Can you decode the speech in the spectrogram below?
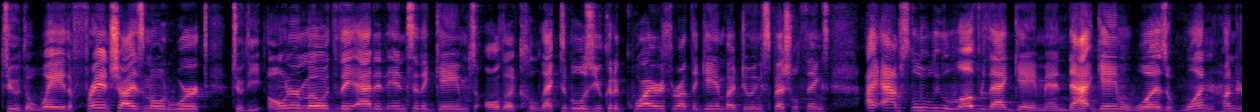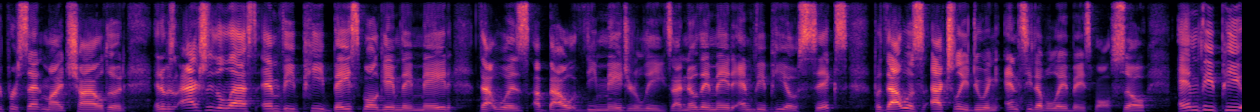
to the way the franchise mode worked, to the owner mode they added into the game, to all the collectibles you could acquire throughout the game by doing special things. I absolutely loved that game, man. That game was 100% my childhood, and it was actually the last MVP baseball game they made that was about the major leagues. I know they made MVP 06, but that was actually doing NCAA baseball. So MVP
